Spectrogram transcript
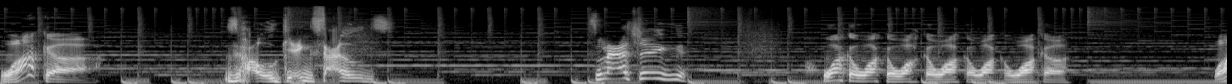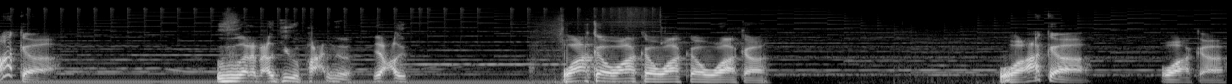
Waka. The whole king sounds smashing. Waka waka waka waka waka waka. Waka. What about you, partner? Yeah. Waka waka waka waka. Waka. Waka.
